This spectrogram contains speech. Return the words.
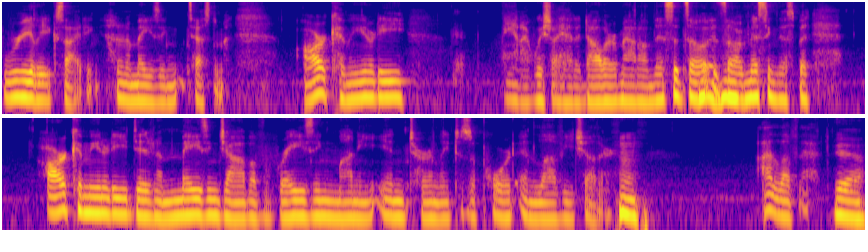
really exciting and an amazing testament. Our community, man, I wish I had a dollar amount on this, and so and so mm-hmm. I'm missing this, but our community did an amazing job of raising money internally to support and love each other. Hmm. I love that. Yeah.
